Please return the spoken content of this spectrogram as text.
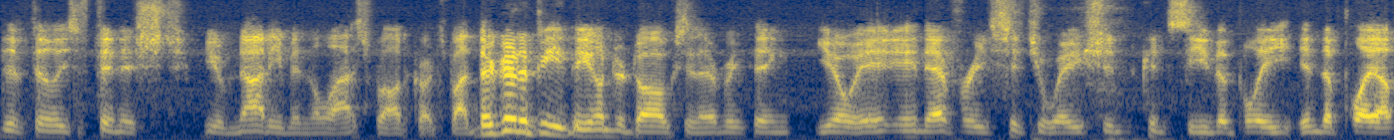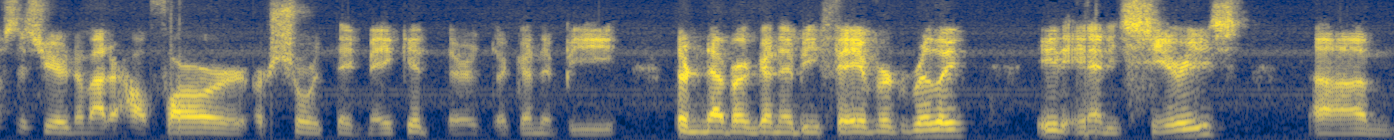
the Phillies finished, you know, not even the last wild card spot, they're going to be the underdogs in everything, you know, in, in every situation conceivably in the playoffs this year, no matter how far or, or short they make it, they're they're going to be they're never going to be favored really in, in any series. Um,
